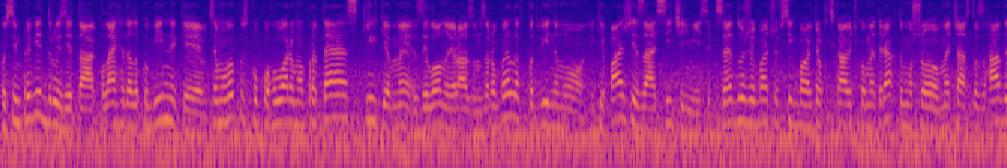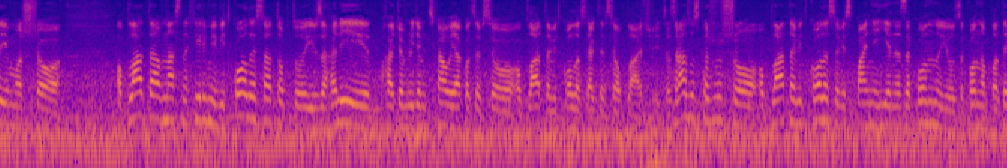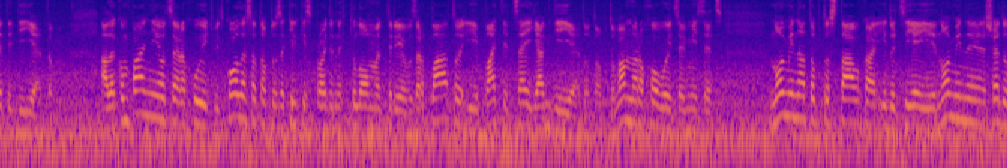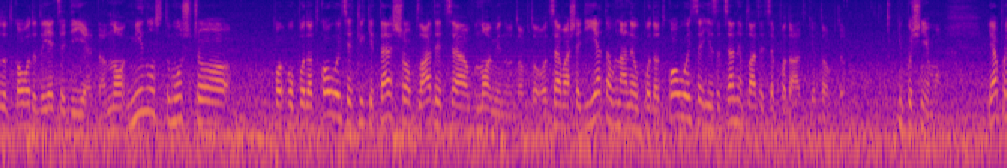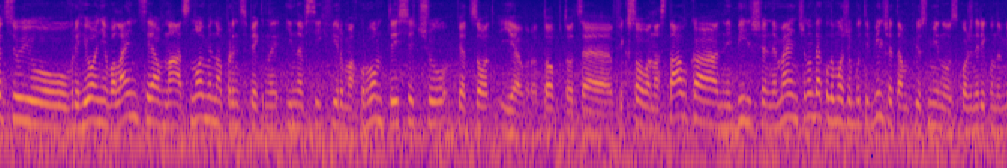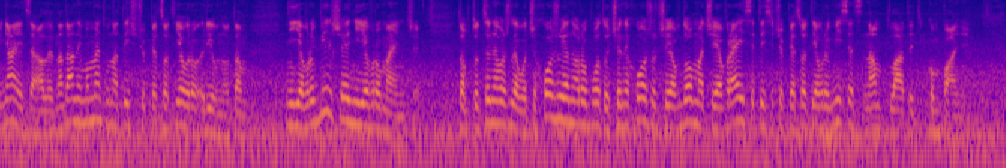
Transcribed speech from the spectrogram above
Усім привіт, друзі та колеги-далекобійники. В цьому випуску поговоримо про те, скільки ми з Ілоною разом заробили в подвійному екіпажі за січень місяць. Це дуже бачу всіх багатьох цікавить в коментарях, тому що ми часто згадуємо, що оплата в нас на фірмі від колеса, тобто і взагалі багатьом людям цікаво, як оце все оплата від колеса, як це все оплачується. Зразу скажу, що оплата від колеса в Іспанії є незаконною, законно платити дієтами. Але компанії оце рахують від колеса, тобто за кількість пройдених кілометрів зарплату, і платять це як дієту. Тобто вам нараховується в місяць номіна, тобто ставка, і до цієї номіни ще додатково додається дієта. Но мінус, тому що по- оподатковується тільки те, що платиться в номіну. Тобто, оце ваша дієта, вона не оподатковується і за це не платиться податки. Тобто, і почнімо. Я працюю в регіоні Валенція. В нас номіно, в принципі, як і на всіх фірмах кругом 1500 євро. Тобто це фіксована ставка, не більше, не менше. Ну, деколи може бути більше, там плюс-мінус кожен рік воно міняється, але на даний момент вона 1500 євро рівно. Там ні євро більше, ні євро менше. Тобто це не важливо, чи ходжу я на роботу, чи не ходжу, чи я вдома, чи я в рейсі, 1500 євро в місяць нам платить компанія.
